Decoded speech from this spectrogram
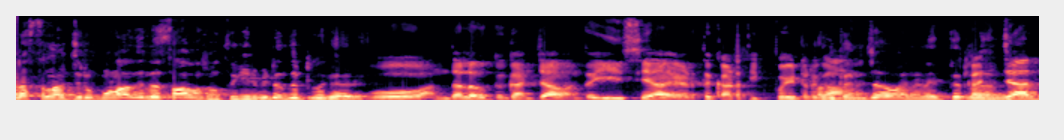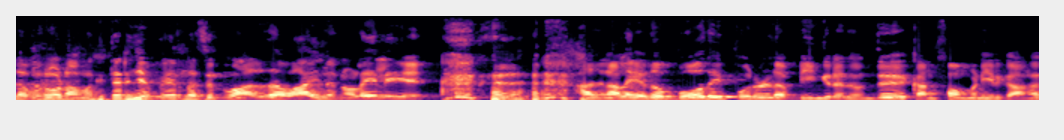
ட்ரெஸ் எல்லாம் வச்சிருப்போம் அதுல சாவகாசமா தூக்கிட்டு போயிட்டு வந்துட்டு இருக்காரு. ஓ அந்த அளவுக்கு கஞ்சா வந்து ஈஸியா எடுத்து கடத்திட்டு போயிட்டு அது இருக்காங்க. கஞ்சாவா என்னன்னே தெரியல. கஞ்சா இல்ல ப்ரோ நமக்கு தெரிஞ்ச பேர்ல சொல்லுவோம். அதுதான் வாயில நுழையலையே. அதனால ஏதோ போதை பொருள் அப்படிங்கறது வந்து கன்ஃபார்ம் பண்ணியிருக்காங்க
